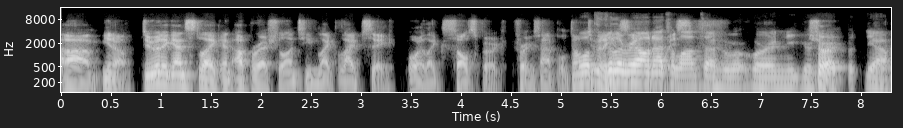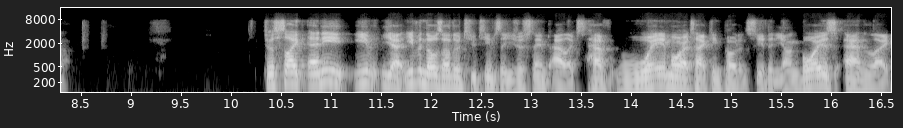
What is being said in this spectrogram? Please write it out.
um, you know, do it against like an upper echelon team like Leipzig or like Salzburg, for example. Don't well, do it against Villarreal and. Atalanta who are, who are in your Sure. group. But yeah. Just like any, even, yeah, even those other two teams that you just named, Alex, have way more attacking potency than young boys, and like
